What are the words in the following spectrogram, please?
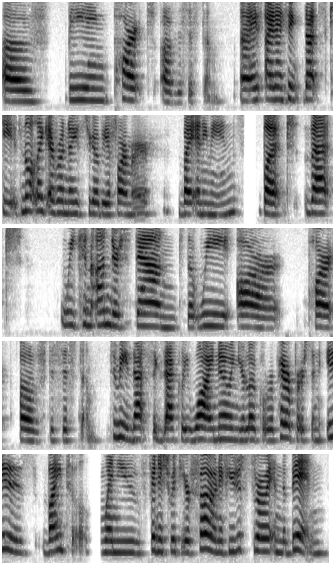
of being part of the system. And I, and I think that's key. It's not like everyone needs to go be a farmer by any means, but that we can understand that we are part of the system. To me, that's exactly why knowing your local repair person is vital. When you finish with your phone, if you just throw it in the bin,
